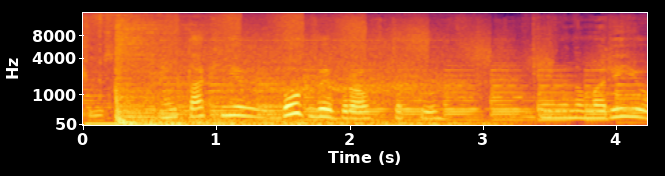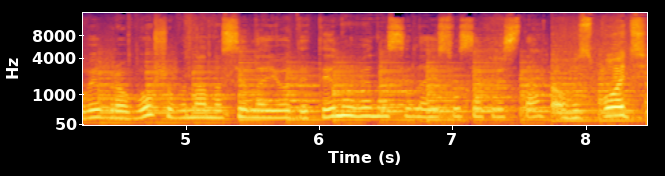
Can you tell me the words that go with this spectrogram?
Чому саме ну так і Бог вибрав таку. Іменно Марію вибрав Бог, щоб вона носила його дитину, виносила Ісуса Христа. Господь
